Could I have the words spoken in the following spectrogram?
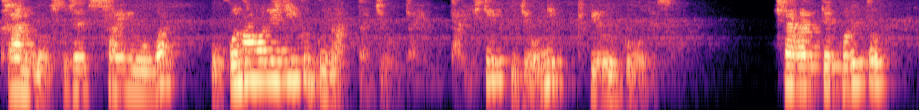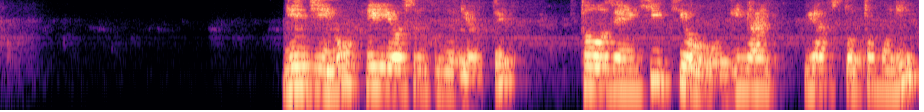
肝の疎接作用が行われにくくなった状態に対して非常に有効です。したがってこれと人参を併用することによって当然非気を補い増やすとともに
